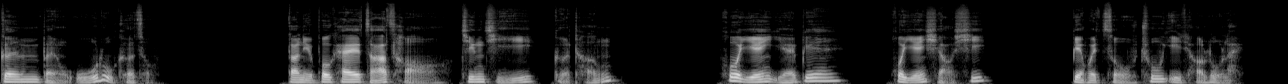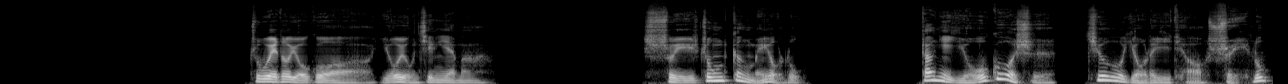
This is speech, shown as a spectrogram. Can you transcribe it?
根本无路可走。当你拨开杂草、荆棘、葛藤，或沿崖边，或沿小溪，便会走出一条路来。诸位都有过游泳经验吗？水中更没有路，当你游过时，就有了一条水路。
